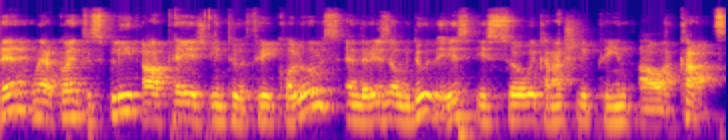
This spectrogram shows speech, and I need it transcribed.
Then we are going to split our page into three columns. And the reason we do this is so we can actually print our cards.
